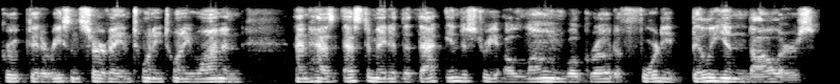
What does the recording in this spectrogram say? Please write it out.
Group did a recent survey in 2021 and and has estimated that that industry alone will grow to 40 billion dollars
